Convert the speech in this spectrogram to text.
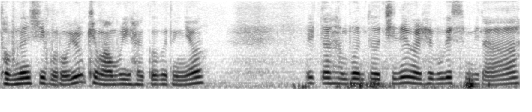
덮는 식으로 이렇게 마무리할 거거든요. 일단 한번 더 진행을 해보겠습니다.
